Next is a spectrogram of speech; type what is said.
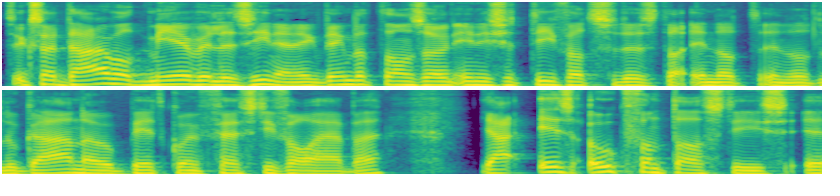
Dus ik zou daar wat meer willen zien. En ik denk dat dan zo'n initiatief wat ze dus in dat, in dat Lugano Bitcoin Festival hebben. Ja, is ook fantastisch. Uh,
